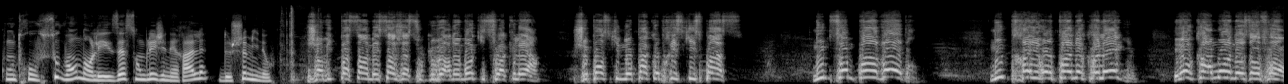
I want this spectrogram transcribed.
qu'on trouve souvent dans les assemblées générales de cheminots. J'ai envie de passer un message à ce gouvernement qui soit clair. Je pense qu'ils n'ont pas compris ce qui se passe. Nous ne sommes pas à vendre. Nous ne trahirons pas nos collègues et encore moins nos enfants.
